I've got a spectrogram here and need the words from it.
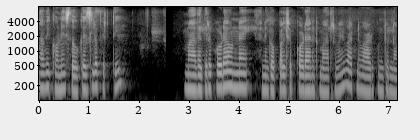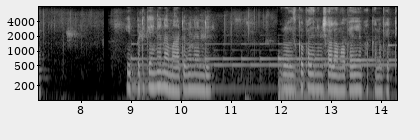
అవి కొని షోకేజ్లో పెట్టి మా దగ్గర కూడా ఉన్నాయి అని గొప్పలు చెప్పుకోవడానికి మాత్రమే వాటిని వాడుకుంటున్నాం. ఇప్పటికైనా నా మాట వినండి. రోజుకో పది నిమిషాలు ఆ మొబైల్ని పక్కన పెట్టి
